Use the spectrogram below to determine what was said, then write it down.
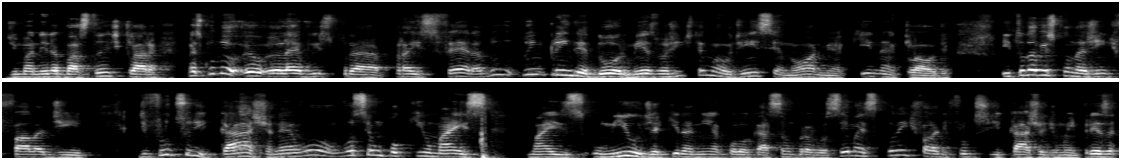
de maneira bastante clara. Mas quando eu, eu, eu levo isso para a esfera do, do, empreendedor mesmo, a gente tem uma audiência enorme aqui, né, Cláudio? E toda vez quando a gente fala de, de fluxo de caixa, né, vou, vou ser um pouquinho mais, mais humilde aqui na minha colocação para você, mas quando a gente fala de fluxo de caixa de uma empresa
